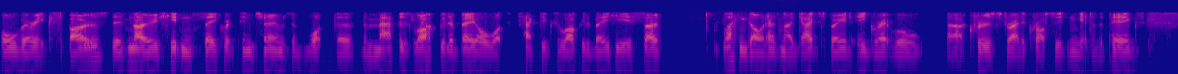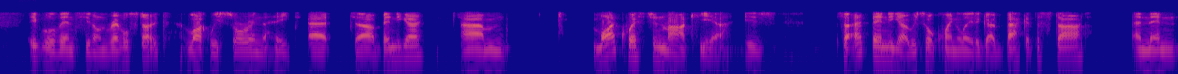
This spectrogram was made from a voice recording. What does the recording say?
all very exposed. There's no hidden secrets in terms of what the, the map is likely to be or what the tactics are likely to be here. So Black and Gold has no gate speed. Egret will uh, cruise straight across it and get to the pegs. It will then sit on Revelstoke, like we saw in the heat at uh, Bendigo. Um, my question mark here is so at Bendigo, we saw Queen Elida go back at the start and then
